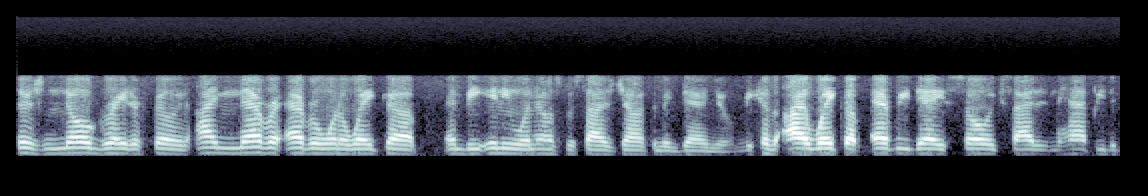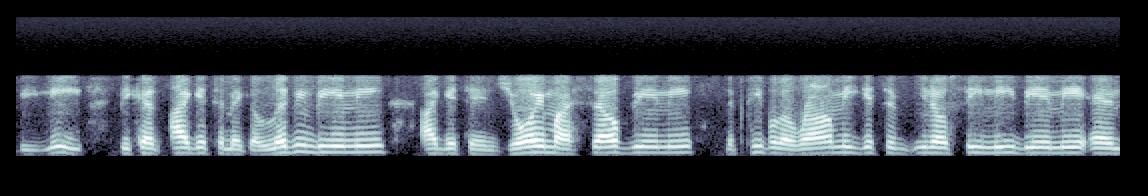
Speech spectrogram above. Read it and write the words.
there's no greater feeling. I never ever want to wake up and be anyone else besides Jonathan McDaniel because I wake up every day so excited and happy to be me because I get to make a living being me. I get to enjoy myself being me. The people around me get to, you know, see me being me and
